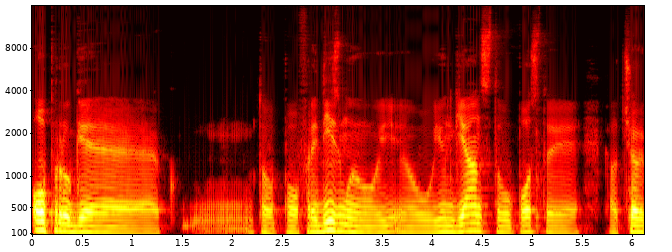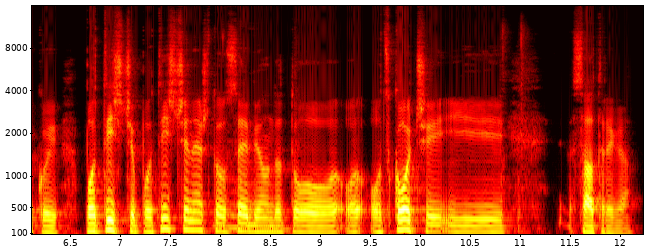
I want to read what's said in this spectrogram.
opruge, to po fredizmu u jungijanstvu postoji kao čovjek koji potišće, potišće nešto u sebi, onda to odskoči i satrega.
